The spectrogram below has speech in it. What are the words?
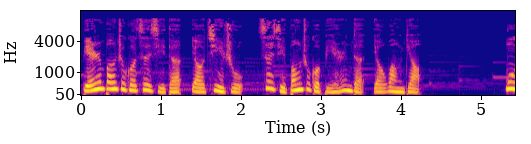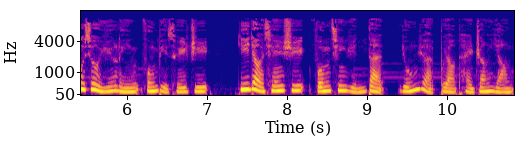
别人帮助过自己的要记住，自己帮助过别人的要忘掉。木秀于林，风必摧之。低调谦虚，风轻云淡，永远不要太张扬。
